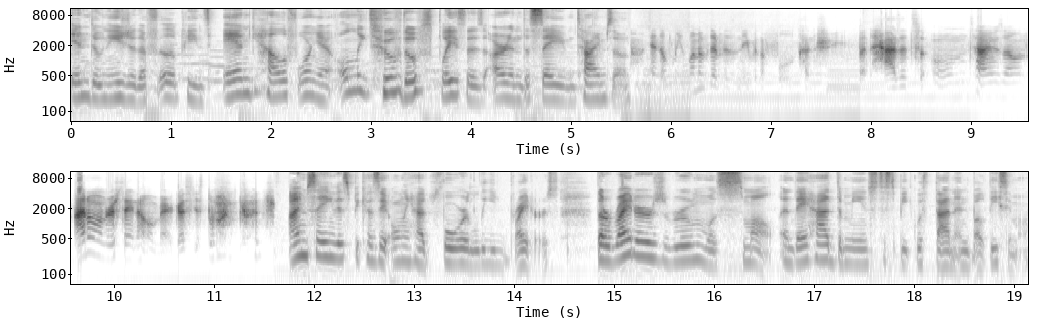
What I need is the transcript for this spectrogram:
Indonesia, the Philippines, and California, only two of those places are in the same time zone. I'm saying this because they only had four lead writers. The writer's room was small, and they had the means to speak with Dan and Baldisimo.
